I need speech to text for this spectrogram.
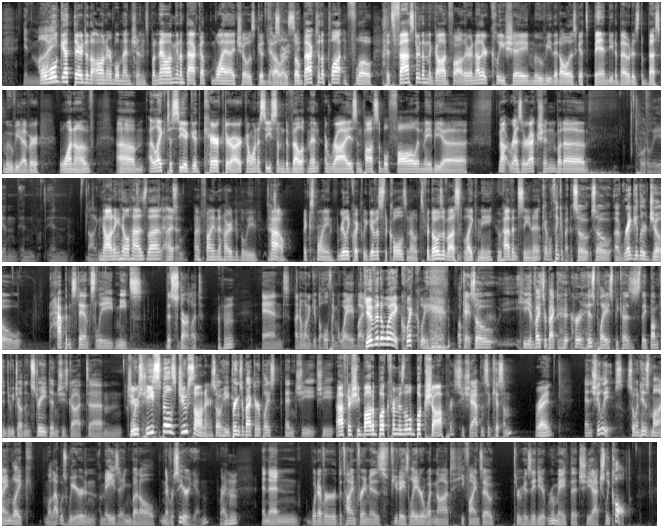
in my Well, we'll get there to the honorable mentions, but now I'm gonna back up why I chose Goodfellas. Yeah, sorry, so okay. back to the plot and flow. It's faster than The Godfather, another cliche movie that always gets bandied about as the best movie ever. One of. Um, I like to see a good character arc. I want to see some development, a rise and possible fall, and maybe a not resurrection, but a totally in in in Nottingham. Notting Hill has that. I Absolutely. I find it hard to believe. There's- How? Explain really quickly. Give us the Coles notes for those of us like me who haven't seen it. Okay, well think about it. So so a regular Joe happenstancely meets this starlet, hmm and I don't want to give the whole thing away, but Give it away quickly. okay, so he invites her back to her his place because they bumped into each other in the street, and she's got um, juice. orange He spills juice on her So he brings her back to her place, and she she after she bought a book from his little bookshop. she happens to kiss him, Right. and she leaves. So in his mind, like, well, that was weird and amazing, but I'll never see her again, right? Mhm. And then whatever the time frame is, a few days later, whatnot, he finds out through his idiot roommate that she actually called.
